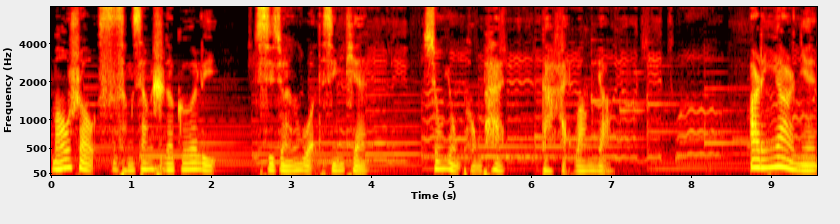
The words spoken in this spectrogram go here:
某首似曾相识的歌里，席卷了我的心田，汹涌澎湃，大海汪洋。二零一二年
